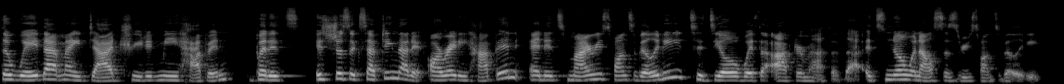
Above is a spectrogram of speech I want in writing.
the way that my dad treated me happened, but it's it's just accepting that it already happened and it's my responsibility to deal with the aftermath of that. It's no one else's responsibility.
